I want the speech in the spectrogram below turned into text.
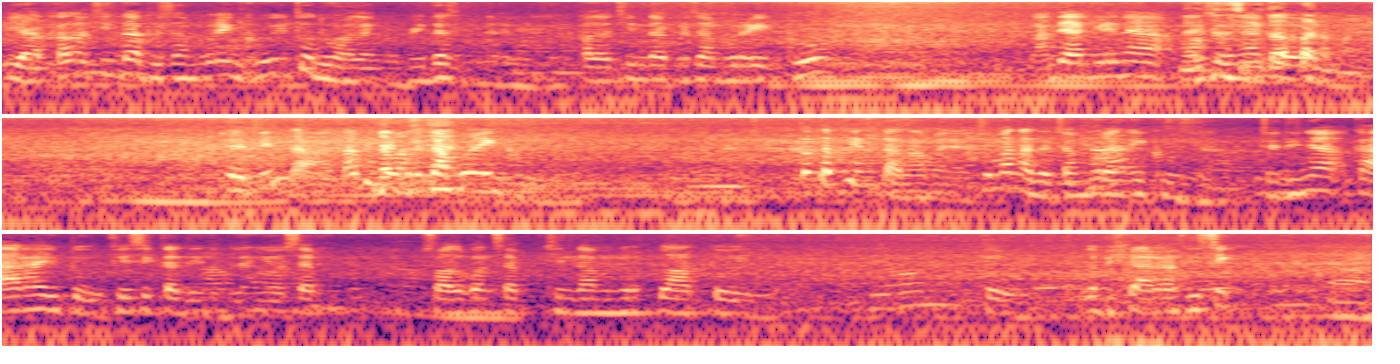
ya kalau cinta bercampur ego itu dua hal yang berbeda sebenarnya. Kalau cinta bercampur ego nanti akhirnya nah itu disebut ke- apa namanya? Ya cinta tapi Nggak, maksudnya- bercampur ego tetap cinta namanya cuman ada campuran egonya. Jadinya ke arah itu fisik tadi bilang Yosef soal konsep cinta menurut Plato itu. Tuh lebih ke arah fisik. Ah.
